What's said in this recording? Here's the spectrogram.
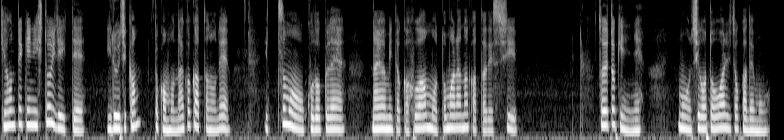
基本的に一人でいている時間とかも長かったので、いつも孤独で悩みとか不安も止まらなかったですし、そういう時にね、もう仕事終わりとかでも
